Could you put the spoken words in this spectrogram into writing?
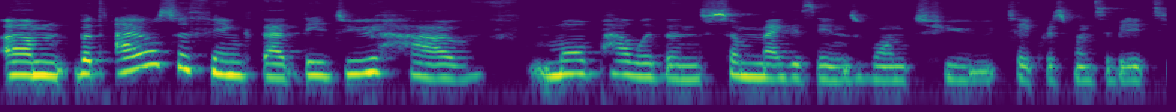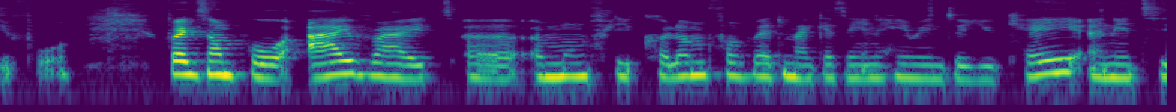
Um, but i also think that they do have more power than some magazines want to take responsibility for. For example, I write a, a monthly column for Red Magazine here in the UK, and it is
